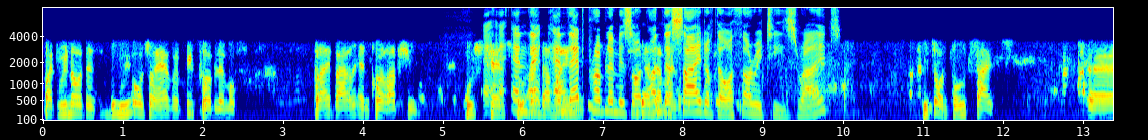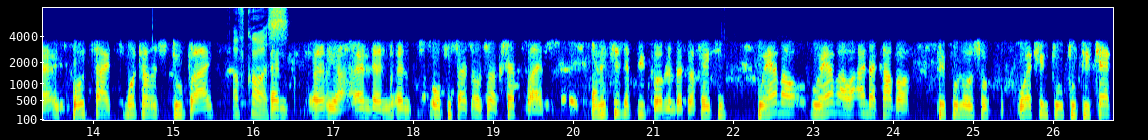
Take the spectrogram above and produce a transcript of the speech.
But we know that we also have a big problem of bribery and corruption, which tends and to that, undermine. And that problem is on, on the side of the authorities, right? It's on both sides. Uh, both sides. Motorists do bribe. Of course. And uh, yeah, and, and and officers also accept bribes, and it is a big problem that we're facing. We have our we have our undercover people also working to to detect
